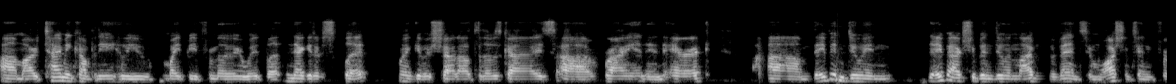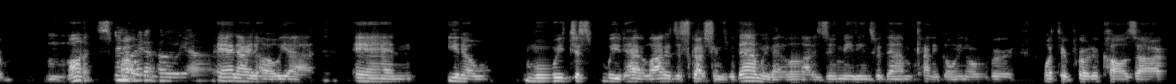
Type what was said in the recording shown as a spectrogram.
um, our timing company who you might be familiar with but negative split i want to give a shout out to those guys uh, ryan and eric um, they've been doing they've actually been doing live events in washington for months in idaho yeah. And idaho yeah. And you know we just we've had a lot of discussions with them. We've had a lot of zoom meetings with them kind of going over what their protocols are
